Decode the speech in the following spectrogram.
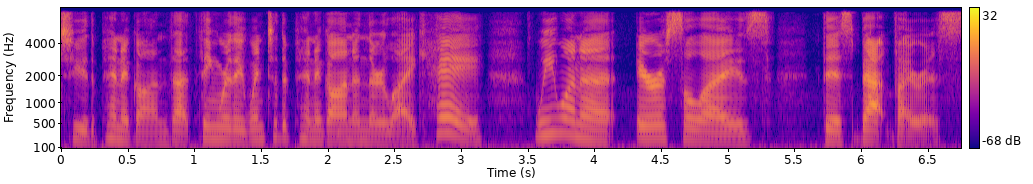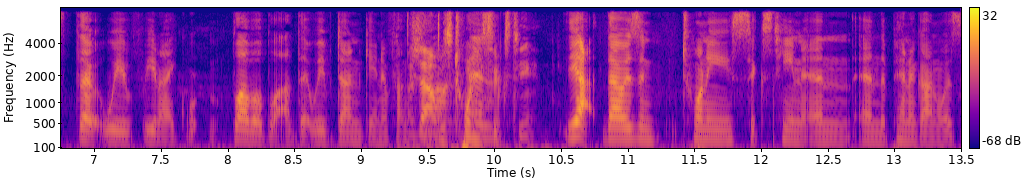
to the Pentagon. That thing where they went to the Pentagon and they're like, hey, we want to aerosolize this bat virus that we've, you know, like blah blah blah that we've done gain of function. that was on." And- 2016. yeah, that was in 2016, and and the Pentagon was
